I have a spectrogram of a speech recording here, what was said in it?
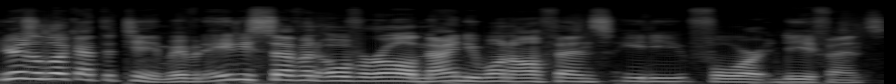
here's a look at the team. We have an 87 overall, 91 offense, 84 defense.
